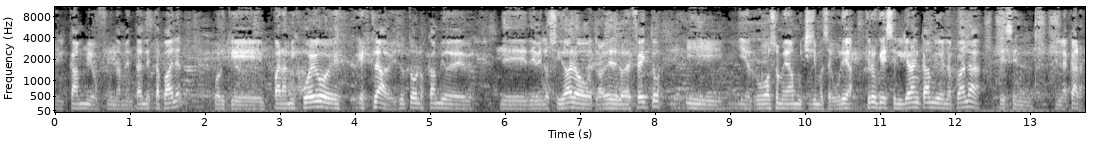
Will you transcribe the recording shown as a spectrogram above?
el cambio fundamental de esta pala, porque para mi juego es, es clave. Yo todos los cambios de de, velocidad o a través de los efectos y, el rugoso me da muchísima seguridad. Creo que es el gran cambio de la pala, es en, la cara.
